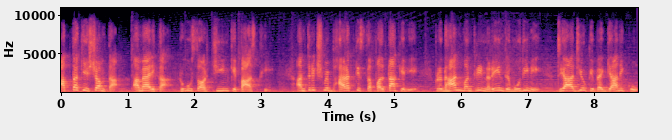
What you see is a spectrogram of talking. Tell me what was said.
अब तक ये क्षमता अमेरिका, रूस और चीन के पास थी। अंतरिक्ष में भारत की सफलता के लिए प्रधानमंत्री नरेंद्र मोदी ने डीआरडीओ के वैज्ञानिकों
